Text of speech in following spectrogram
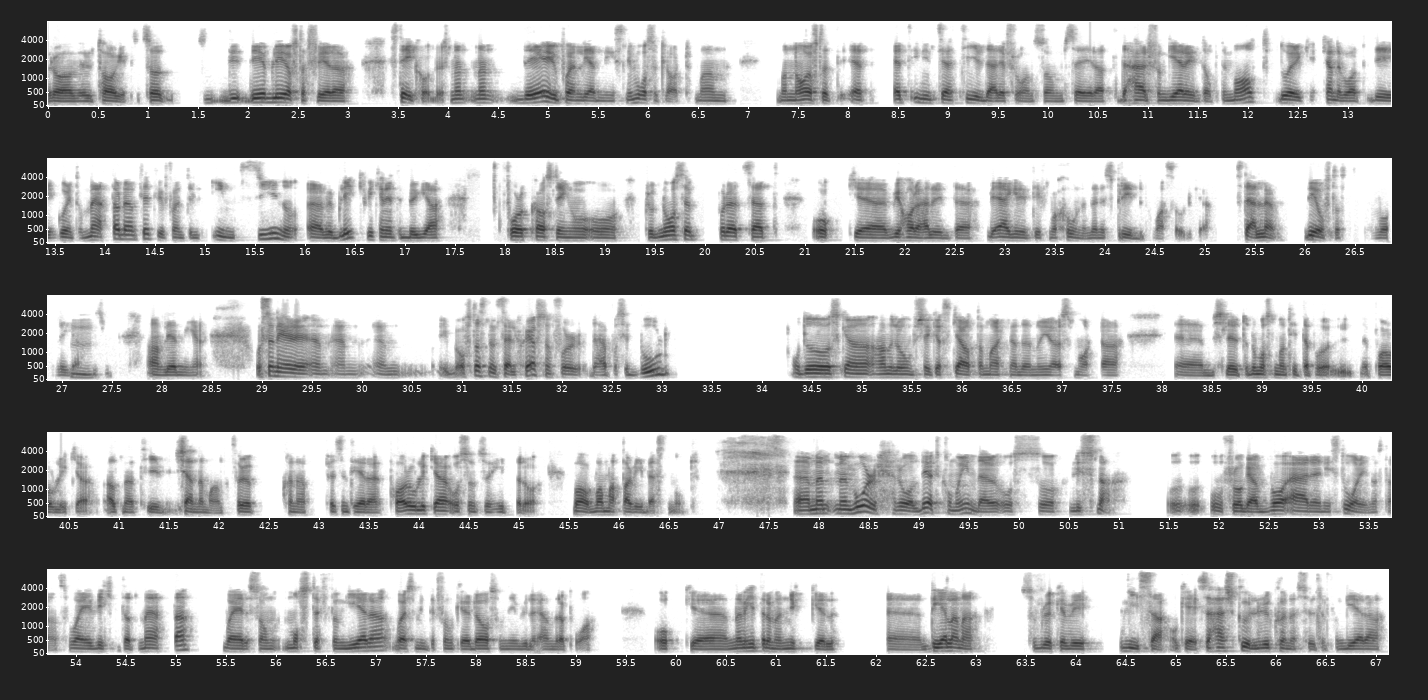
bra överhuvudtaget. Så det, det, blir ofta flera stakeholders, men, men det är ju på en ledningsnivå såklart. Man, man har ofta ett, ett, ett, initiativ därifrån som säger att det här fungerar inte optimalt. Då det, kan det vara att det går inte att mäta ordentligt, vi får inte insyn och överblick, vi kan inte bygga forecasting och, och prognoser på rätt sätt och eh, vi har heller inte, vi äger inte informationen, den är spridd på massa olika ställen. Det är oftast vanliga mm. anledningar. Och sen är det en, en, en, oftast en säljchef som får det här på sitt bord. Och då ska han eller hon försöka scouta marknaden och göra smarta Eh, beslut. Och då måste man titta på ett par olika alternativ, känner man, för att kunna presentera ett par olika och sen så hitta då vad, vad mappar vi bäst mot. Eh, men, men vår roll är att komma in där och så lyssna och, och, och, fråga vad är det ni står i någonstans? Vad är viktigt att mäta? Vad är det som måste fungera? Vad är det som inte funkar idag som ni vill ändra på? Och eh, när vi hittar de här nyckeldelarna eh, så brukar vi visa, okej, okay, så här skulle det kunna se ut att fungera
